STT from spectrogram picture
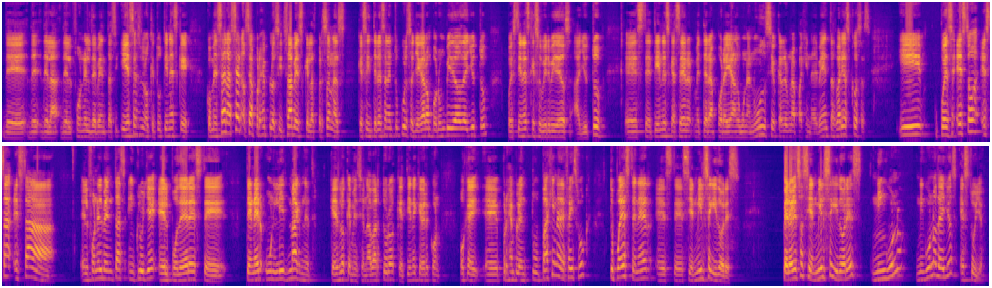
del funnel de ventas y eso es lo que tú tienes que comenzar a hacer. O sea, por ejemplo, si sabes que las personas que se interesan en tu curso llegaron por un video de YouTube, pues tienes que subir videos a YouTube. Este, tienes que hacer, meter por ahí algún anuncio, crear una página de ventas, varias cosas. Y pues esto, esta, esta, el funnel ventas incluye el poder este, tener un lead magnet, que es lo que mencionaba Arturo, que tiene que ver con, ok, eh, por ejemplo, en tu página de Facebook, tú puedes tener este, 100 mil seguidores, pero esos 100 mil seguidores, ninguno, ninguno de ellos es tuyo.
